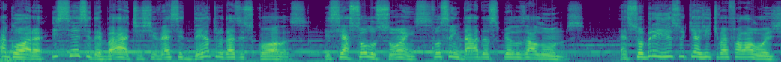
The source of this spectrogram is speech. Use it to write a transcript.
Agora, e se esse debate estivesse dentro das escolas? E se as soluções fossem dadas pelos alunos? É sobre isso que a gente vai falar hoje.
